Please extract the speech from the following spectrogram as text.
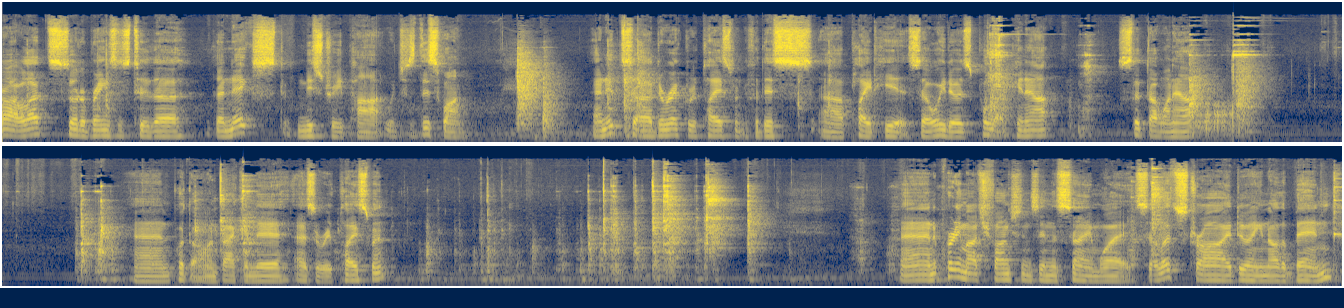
All right, well that sort of brings us to the, the next mystery part, which is this one. And it's a direct replacement for this uh, plate here. So all you do is pull that pin out, slip that one out, and put that one back in there as a replacement. And it pretty much functions in the same way. So let's try doing another bend.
